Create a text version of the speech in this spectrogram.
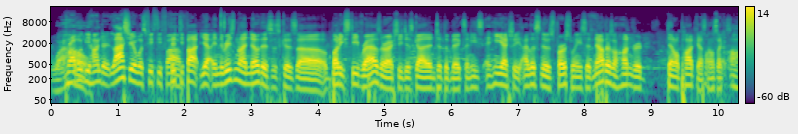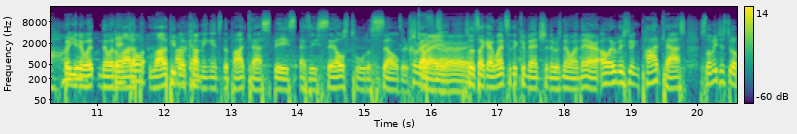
wow. Probably 100. Last year was 55. 55. Yeah, and the reason I know this is because uh, buddy Steve Rasner actually just got into the mix, and he's and he actually I listened to his first one. He said now there's a hundred dental podcast. and I was like, But you know what? Know what? A lot of a lot of people are podcast? coming into the podcast space as a sales tool to sell their Correct. stuff. Right, now. right, right, So it's like I went to the convention, there was no one there. Oh, everybody's doing podcasts, so let me just do a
